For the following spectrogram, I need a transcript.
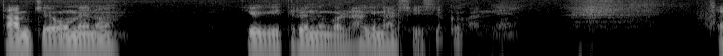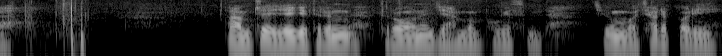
다음 주에 오면은 여기 들었는 걸 확인할 수 있을 것 같네요. 자, 다음 주에 여기 들어, 들어오는지 한번 보겠습니다. 지금 뭐 자릿벌이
